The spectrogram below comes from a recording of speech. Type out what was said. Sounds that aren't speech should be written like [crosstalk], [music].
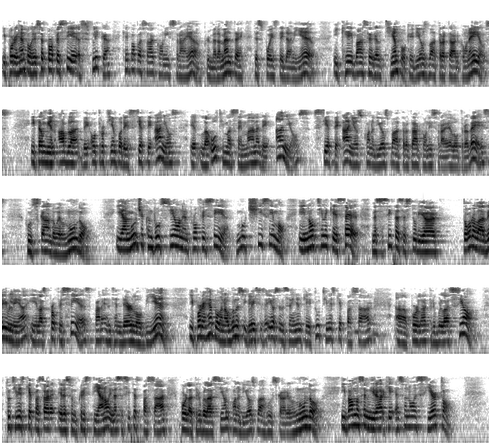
Y por ejemplo, esa profecía explica qué va a pasar con Israel, primeramente, después de Daniel, y qué va a ser el tiempo que Dios va a tratar con ellos. Y también habla de otro tiempo de siete años, eh, la última semana de años, siete años, cuando Dios va a tratar con Israel otra vez, juzgando el mundo. Y hay mucha confusión en profecía, muchísimo, y no tiene que ser. Necesitas estudiar toda la Biblia y las profecías para entenderlo bien. Y por ejemplo, en algunas iglesias ellos enseñan que tú tienes que pasar ah, por la tribulación. Tú tienes que pasar, eres un cristiano y necesitas pasar por la tribulación cuando Dios va a juzgar el mundo. Y vamos a mirar que eso no es cierto.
